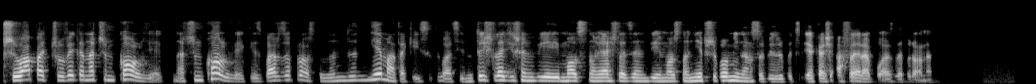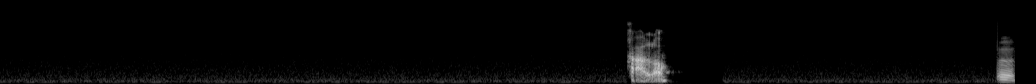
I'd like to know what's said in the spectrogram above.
przyłapać człowieka na czymkolwiek, na czymkolwiek jest bardzo prosto. No, no, nie ma takiej sytuacji. No ty śledzisz NBA mocno, ja śledzę NBA mocno, nie przypominam sobie, żeby jakaś afera była z LeBronem. Halo? Hmm,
